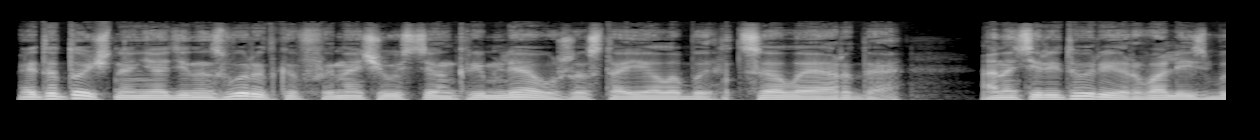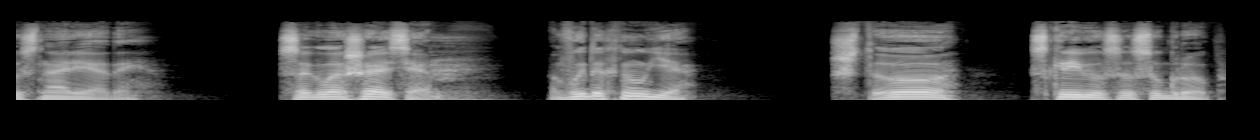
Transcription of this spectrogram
Это точно не один из выродков, иначе у стен Кремля уже стояла бы целая орда, а на территории рвались бы снаряды. «Соглашайся», — выдохнул я. «Что?» — скривился сугроб.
